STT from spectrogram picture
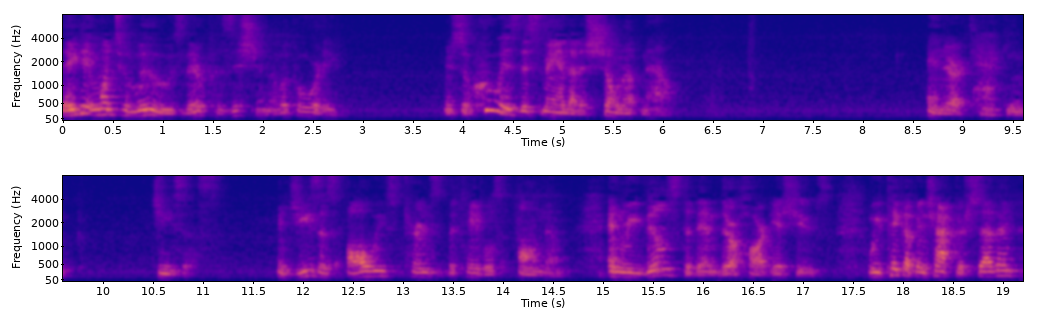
They didn't want to lose their position of authority. And so, who is this man that has shown up now? And they're attacking Jesus. And Jesus always turns the tables on them and reveals to them their heart issues. We pick up in chapter 7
